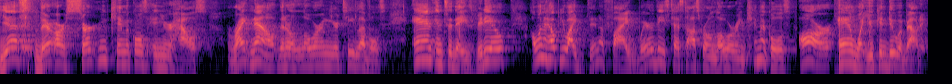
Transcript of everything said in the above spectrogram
Yes, there are certain chemicals in your house right now that are lowering your T levels. And in today's video, I wanna help you identify where these testosterone lowering chemicals are and what you can do about it.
